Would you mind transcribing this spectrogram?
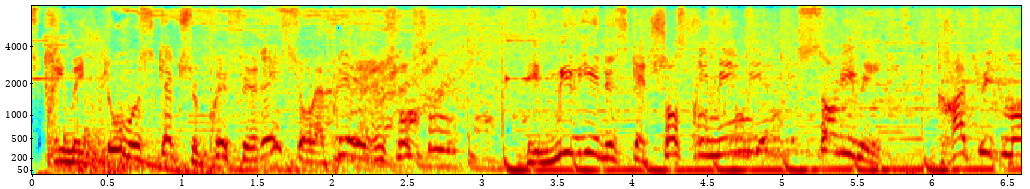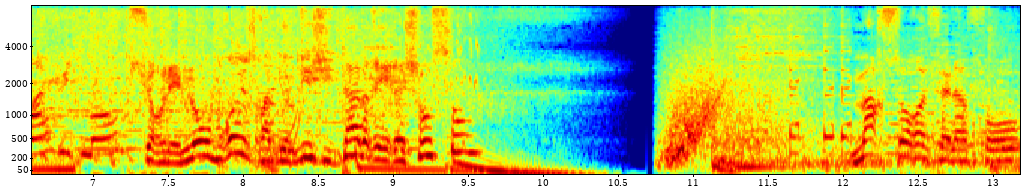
Streamez tous vos sketchs préférés sur la Rire et Chanson. Des milliers de sketchs en streaming, sans limite, gratuitement, gratuitement sur les nombreuses radios digitales Rire et Chanson. Marceau refait l'info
